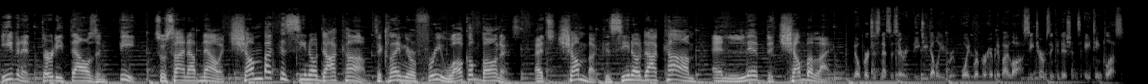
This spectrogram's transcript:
even at 30,000 feet. So sign up now at chumbacasino.com to claim your free welcome bonus. That's chumbacasino.com and live the Chumba life. No purchase necessary. VGW Group. Void were prohibited by law. See terms and conditions. 18 plus.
